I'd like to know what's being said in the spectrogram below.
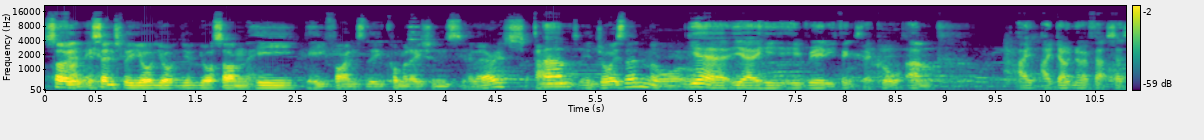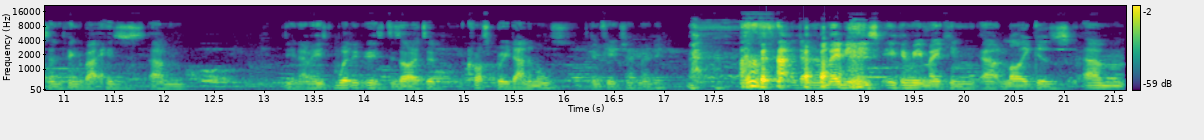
so Funny. essentially, your, your your your son he he finds the combinations hilarious and Um, enjoys them, or Yeah, yeah, he, he really thinks they're cool. Um, I, I don't know if that says anything about his, um, you know, his his desire to crossbreed animals in future. Maybe I don't know. Maybe he's he's going to be making uh, ligers. Um,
